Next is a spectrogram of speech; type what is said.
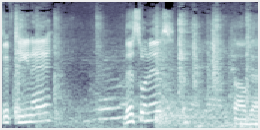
Fifteen A. This one is. Oh, okay.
